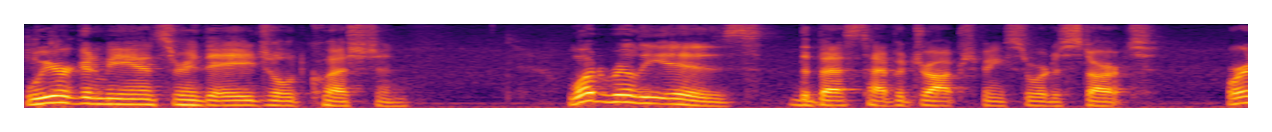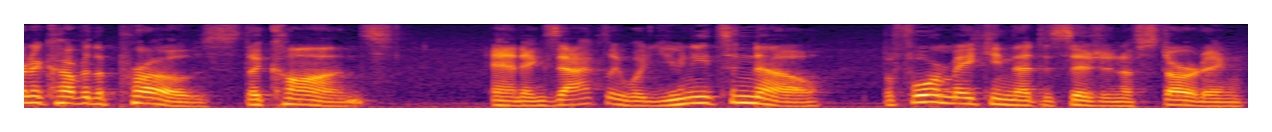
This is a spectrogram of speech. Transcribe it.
we are going to be answering the age old question What really is the best type of dropshipping store to start? We're going to cover the pros, the cons, and exactly what you need to know before making that decision of starting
